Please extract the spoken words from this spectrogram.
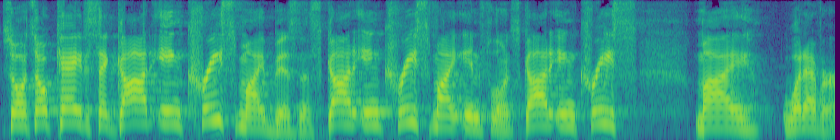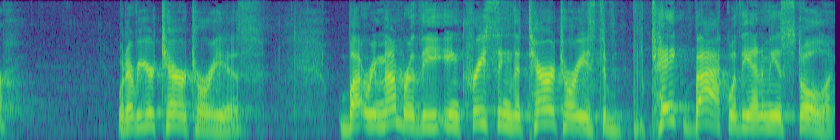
So it's okay to say, God, increase my business. God, increase my influence. God, increase my whatever, whatever your territory is. But remember, the increasing the territory is to take back what the enemy has stolen.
